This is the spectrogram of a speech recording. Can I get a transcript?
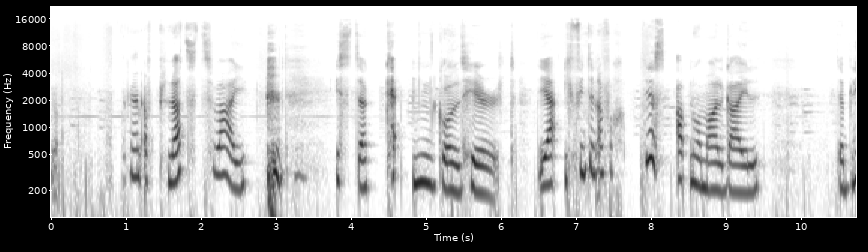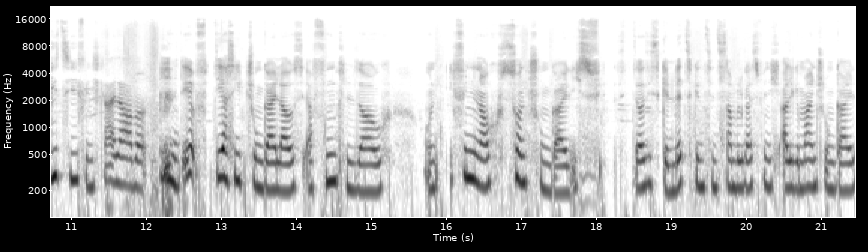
Ja. Auf Platz 2 ist der Captain Goldhirt. Ja, ich finde den einfach, der ist abnormal geil. Der Blitzy finde ich geiler, aber der, der sieht schon geil aus. Er funkelt auch. Und ich finde ihn auch sonst schon geil. Ich, da die Skelettskins in Stumblegeist finde ich allgemein schon geil.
